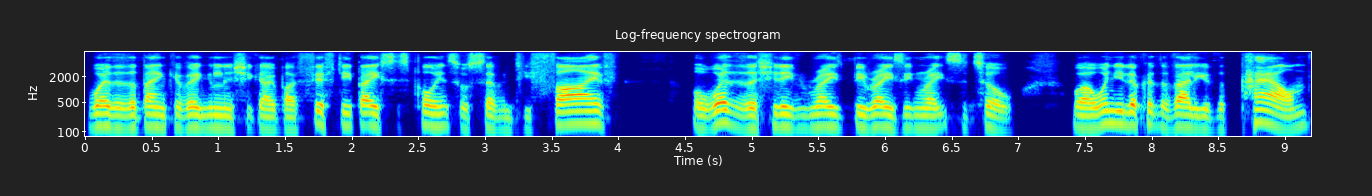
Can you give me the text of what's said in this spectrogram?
whether the Bank of England should go by 50 basis points or 75, or whether they should even raise, be raising rates at all. Well, when you look at the value of the pound,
